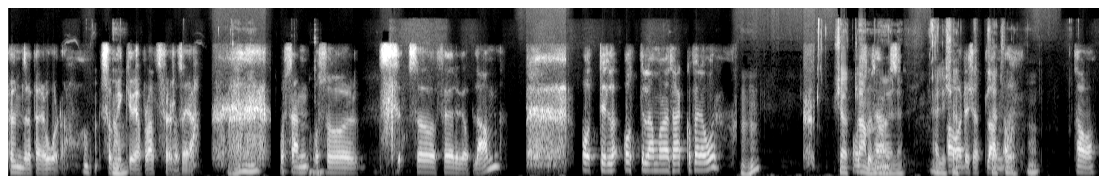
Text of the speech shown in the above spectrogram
100 per år då, så mycket vi har plats för så att säga. Och sen och så, så föder vi upp lamm. 80, 80 lamm och en taco per år. Mm. Köttlamm sen, eller? eller kött, ja, det är köttlamm. Ja. ja,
